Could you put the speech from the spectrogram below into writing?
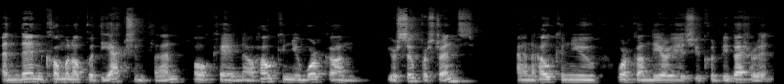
and then coming up with the action plan. Okay, now how can you work on your super strengths and how can you work on the areas you could be better in?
